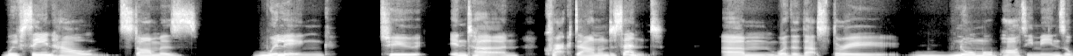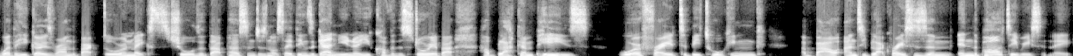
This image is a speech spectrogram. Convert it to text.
We've seen how Starmer's willing to in turn crack down on dissent. Um, whether that's through normal party means or whether he goes around the back door and makes sure that that person does not say things again. You know, you cover the story about how black MPs were afraid to be talking about anti black racism in the party recently.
